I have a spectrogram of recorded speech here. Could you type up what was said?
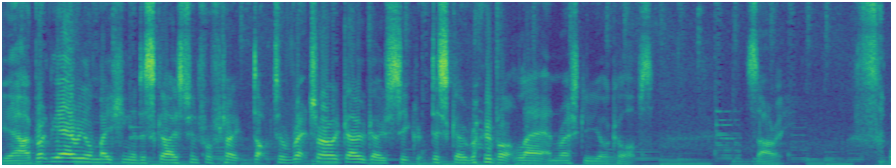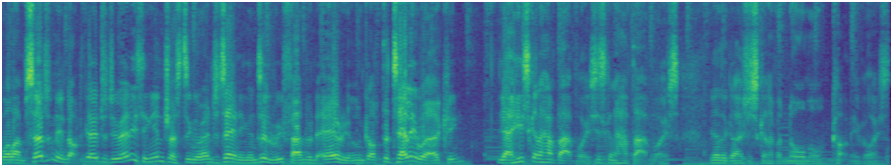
Yeah, I broke the aerial making a disguise to infiltrate Dr. Retro Agogo's secret disco robot lair and rescue your corpse. Sorry. Well, I'm certainly not going to do anything interesting or entertaining until we found an aerial and got the telly working. Yeah, he's going to have that voice. He's going to have that voice. The other guy's just going to have a normal Cockney voice.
